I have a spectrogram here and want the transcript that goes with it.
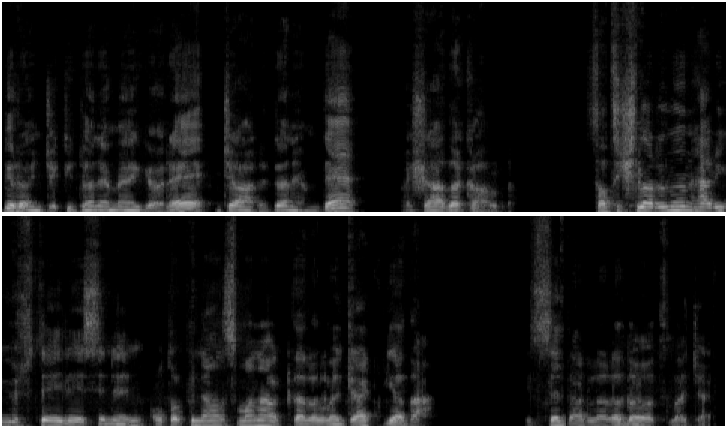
bir önceki döneme göre cari dönemde aşağıda kaldı. Satışlarının her 100 TL'sinin otofinansmana aktarılacak ya da hissedarlara dağıtılacak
